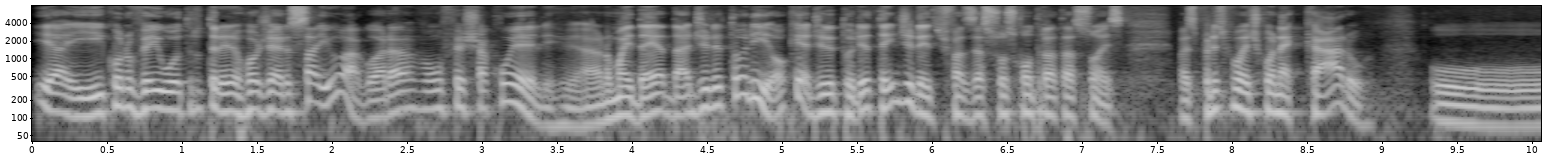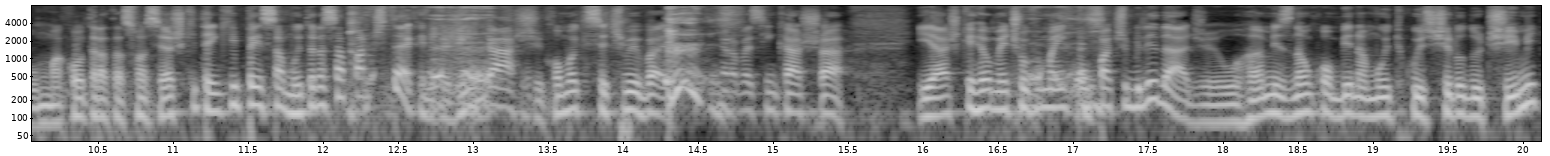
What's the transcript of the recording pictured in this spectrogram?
E aí, quando veio o outro treino, o Rogério saiu, agora vamos fechar com ele. Era uma ideia da diretoria. Ok, a diretoria tem direito de fazer as suas contratações, mas principalmente quando é caro, o, uma contratação assim, acho que tem que pensar muito nessa parte técnica, de encaixe, como é que esse time vai, o cara vai se encaixar. E acho que realmente houve uma incompatibilidade. O Rames não combina muito com o estilo do time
